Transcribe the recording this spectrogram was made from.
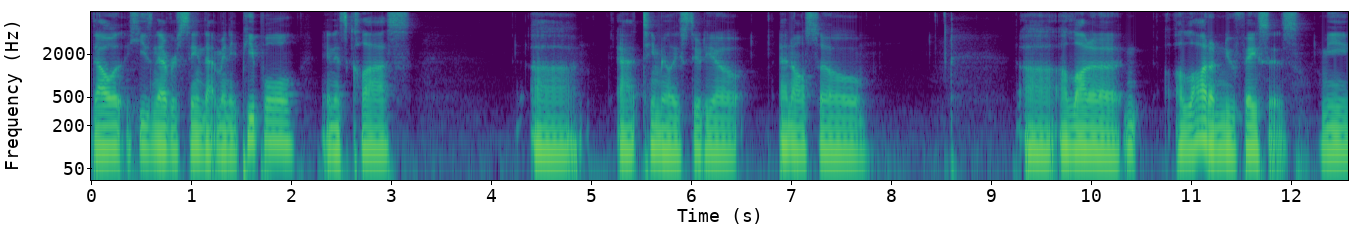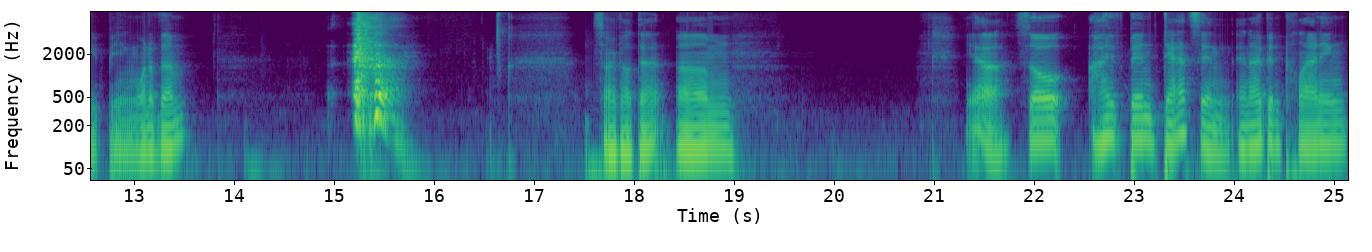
that was, he's never seen that many people in his class uh at Team Millie Studio and also uh, a lot of a lot of new faces, me being one of them. Sorry about that. Um Yeah, so I've been dancing and I've been planning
